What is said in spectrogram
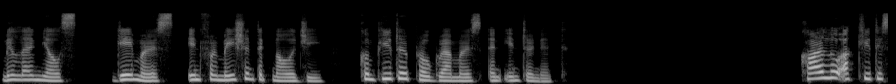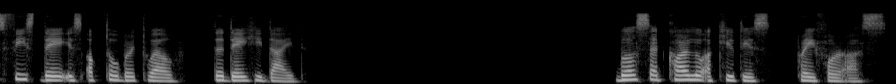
millennials, gamers, information technology, computer programmers and internet. Carlo Acutis' feast day is October 12, the day he died. Bill said Carlo Acutis, pray for us.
